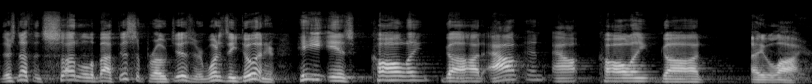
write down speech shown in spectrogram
there's nothing subtle about this approach, is there? What is he doing here? He is calling God out and out, calling God a liar.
